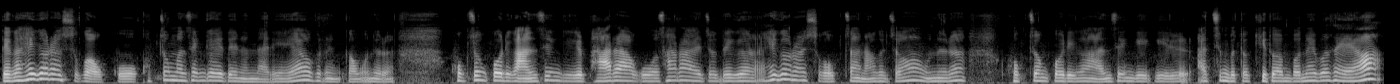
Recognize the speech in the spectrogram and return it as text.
내가 해결할 수가 없고 걱정만 생겨야 되는 날이에요. 그러니까 오늘은 걱정거리가 안 생기길 바라고 살아야죠. 내가 해결할 수가 없잖아. 그죠? 오늘은 걱정거리가 안 생기길 아침부터 기도 한번 해보세요.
